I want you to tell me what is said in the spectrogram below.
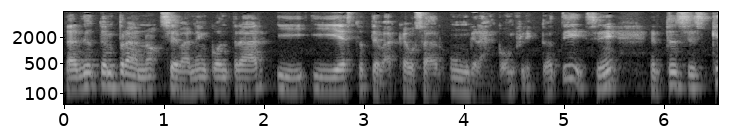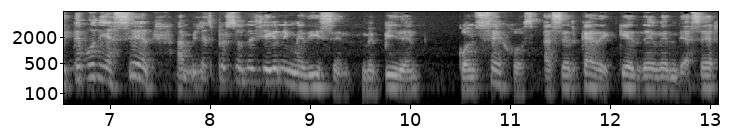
Tarde o temprano se van a encontrar y, esto te va a causar un gran conflicto a ti, ¿sí? Entonces, ¿qué voy a hacer? A mí las personas llegan y me dicen, me piden consejos acerca de qué deben de hacer,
